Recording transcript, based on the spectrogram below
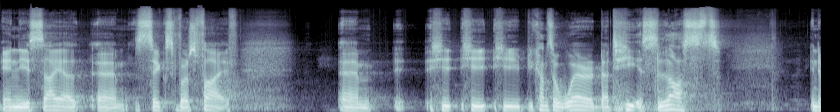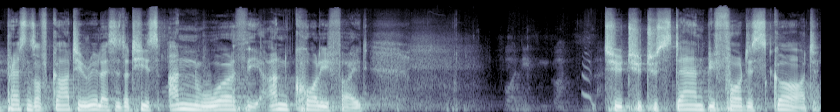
In Isaiah um, six verse five, um, he he he becomes aware that he is lost. In the presence of God, he realizes that he is unworthy, unqualified to, to, to stand before this God.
